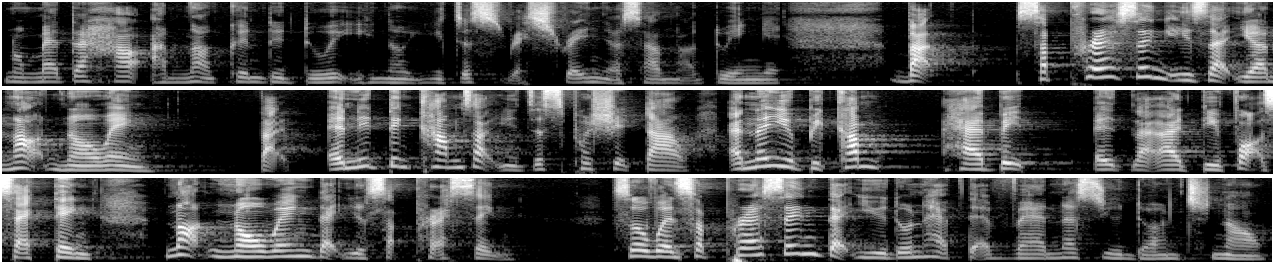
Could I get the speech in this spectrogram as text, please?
no matter how, I'm not going to do it. You know, you just restrain yourself not doing it. But suppressing is that you're not knowing. But anything comes up, you just push it down, and then you become habit, eh, like a default setting, not knowing that you're suppressing. So when suppressing that you don't have the awareness, you don't know.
